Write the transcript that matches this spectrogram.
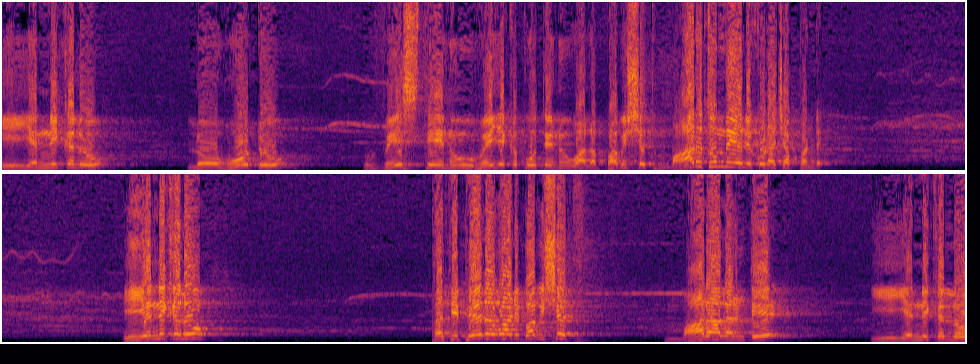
ఈ ఎన్నికలు లో ఓటు వేస్తేను వేయకపోతేను వాళ్ళ భవిష్యత్ మారుతుంది అని కూడా చెప్పండి. ఈ ఎన్నికలు ప్రతి పేదవాడి భవిష్యత్ మారాలంటే ఈ ఎన్నికల్లో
